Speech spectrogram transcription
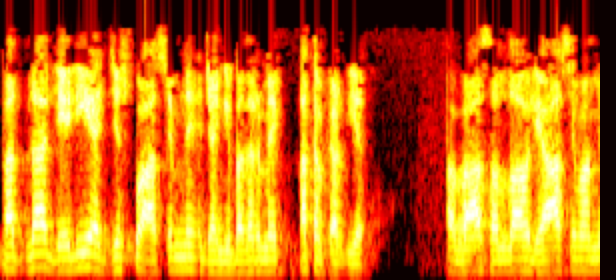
بدلہ لے لیا جس کو عاصم نے جنگ بدر میں قتل کر دیا تھا۔ عباس اللہ علیہ عاصم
